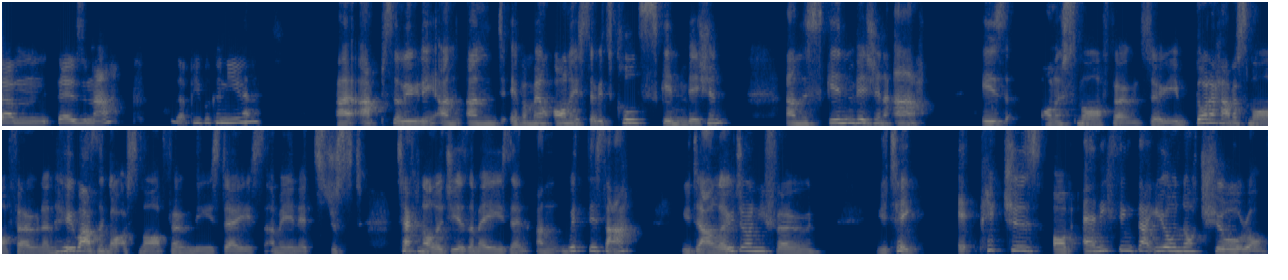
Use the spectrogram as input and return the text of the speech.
um, there's an app that people can use? Uh, absolutely. And and if I'm honest, so it's called SkinVision and the SkinVision app is on a smartphone. So you've got to have a smartphone. And who hasn't got a smartphone these days? I mean, it's just technology is amazing. And with this app, you download it on your phone, you take it pictures of anything that you're not sure of.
